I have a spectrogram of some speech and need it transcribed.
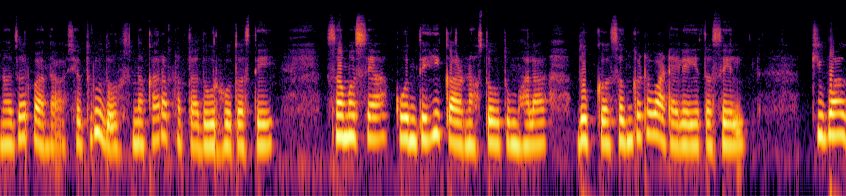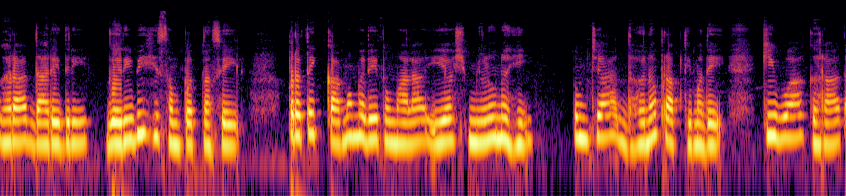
नजर बांधा शत्रुदोष नकारात्मकता दूर होत असते. समस्या कोणतेही कारणास्तव तुम्हाला दुःख संकट वाटायला येत असेल किंवा घरात दारिद्र्य गरिबी ही संपत नसेल. प्रत्येक कामामध्ये तुम्हाला यश मिळूनही तुमच्या धनप्राप्तीमध्ये किंवा घरात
